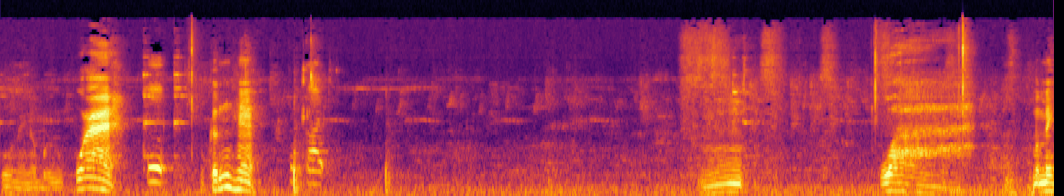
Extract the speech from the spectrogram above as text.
cua này nó bự quá Ừ. cứng ha. Ừ. Wow Mami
